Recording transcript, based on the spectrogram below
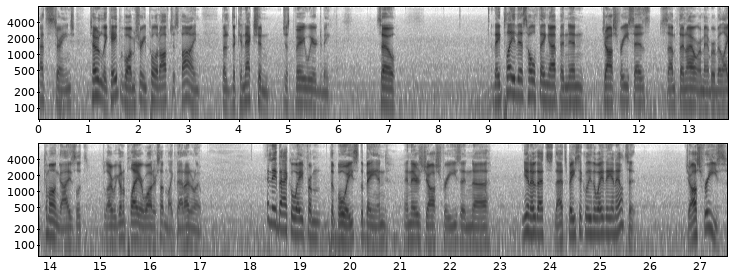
that's strange. Totally capable. I'm sure he'd pull it off just fine, but the connection just very weird to me. So they play this whole thing up, and then Josh Freese says something I don't remember, but like, come on, guys, let's. Are we going to play or what or something like that? I don't know. And they back away from the boys, the band, and there's Josh Freese, and uh, you know that's that's basically the way they announce it. Josh Freese,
